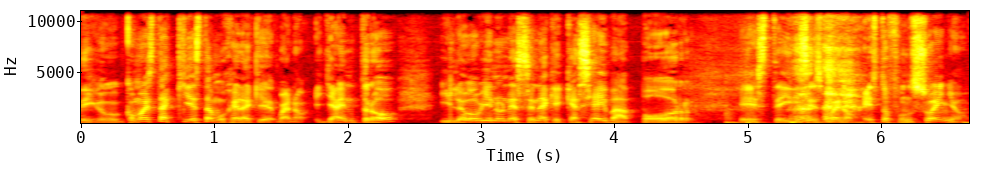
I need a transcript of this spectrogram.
digo, ¿cómo está aquí esta mujer aquí? Bueno, ya entró y luego viene una escena que casi hay vapor. Este, y dices, bueno, esto fue un sueño.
